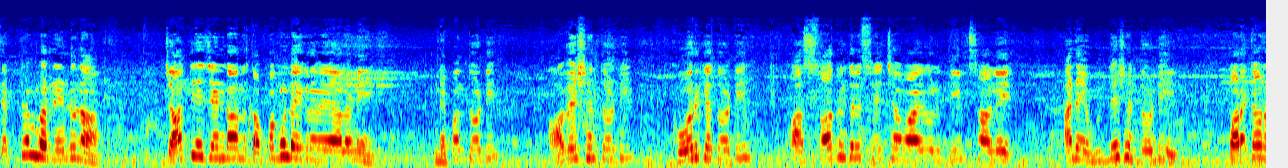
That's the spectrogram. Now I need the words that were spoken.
సెప్టెంబర్ రెండున జాతీయ జెండాను తప్పకుండా ఎగురవేయాలని నెపంతో ఆవేశంతో కోరికతోటి ఆ స్వాతంత్ర స్వేచ్ఛావాయువులు తీర్చాలే తీర్చాలి అనే ఉద్దేశంతో పరకాల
